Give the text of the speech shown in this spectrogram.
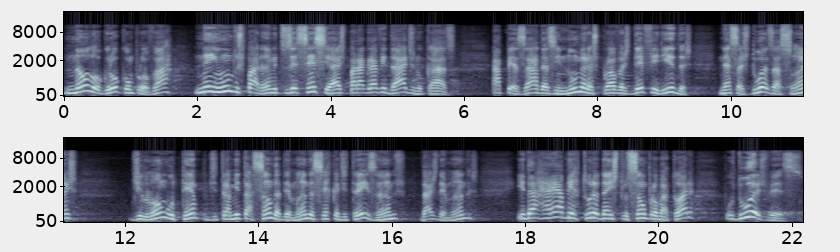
não logrou comprovar nenhum dos parâmetros essenciais para a gravidade no caso, apesar das inúmeras provas deferidas nessas duas ações, de longo tempo de tramitação da demanda, cerca de três anos das demandas, e da reabertura da instrução probatória por duas vezes.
